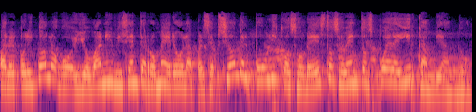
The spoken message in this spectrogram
Para el politólogo Giovanni Vicente Romero, la percepción del público sobre estos eventos puede ir cambiando.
